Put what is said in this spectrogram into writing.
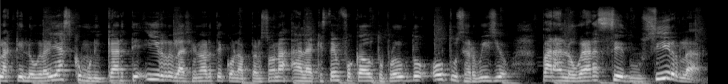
la que lograrías comunicarte y relacionarte con la persona a la que está enfocado tu producto o tu servicio para lograr seducirla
